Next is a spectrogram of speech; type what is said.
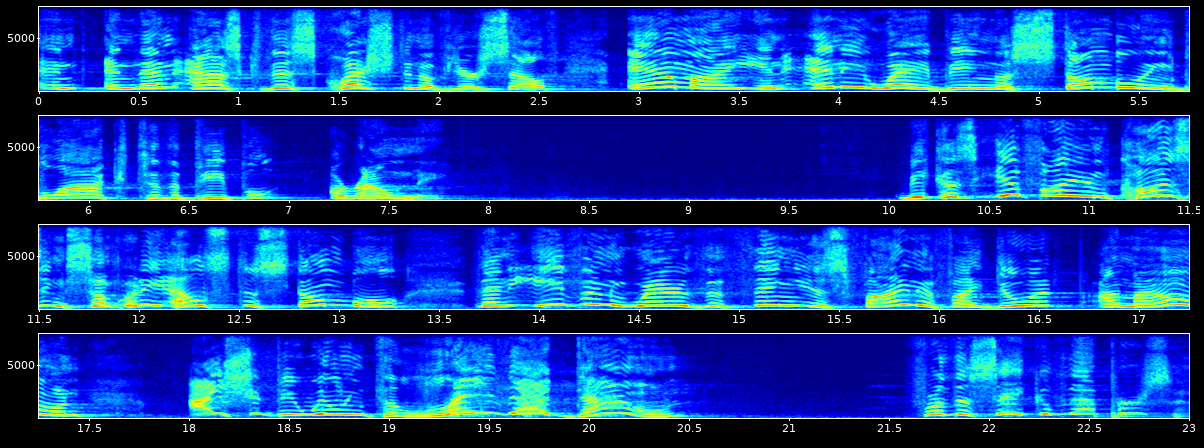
and, and then ask this question of yourself Am I in any way being a stumbling block to the people around me? Because if I am causing somebody else to stumble, then even where the thing is fine if I do it on my own, I should be willing to lay that down for the sake of that person.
